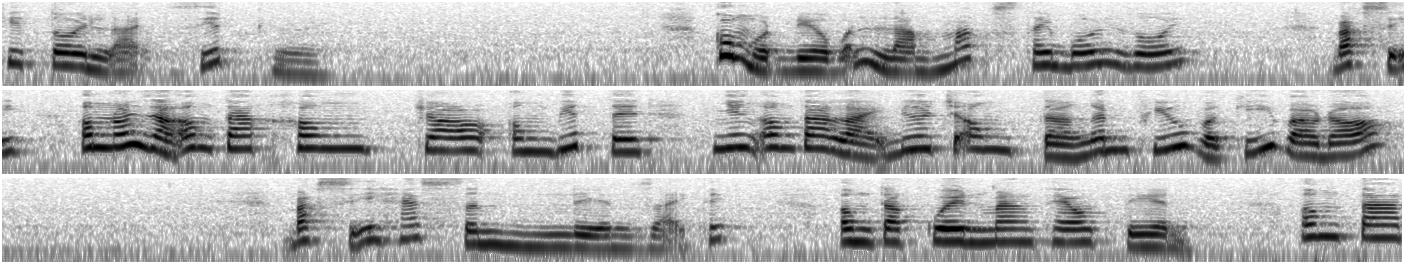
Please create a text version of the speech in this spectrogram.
khi tôi lại giết người. Có một điều vẫn làm Max thấy bối rối. Bác sĩ, ông nói rằng ông ta không cho ông biết tên, nhưng ông ta lại đưa cho ông tờ ngân phiếu và ký vào đó. Bác sĩ Hudson liền giải thích. Ông ta quên mang theo tiền. Ông ta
